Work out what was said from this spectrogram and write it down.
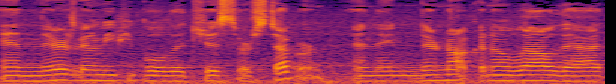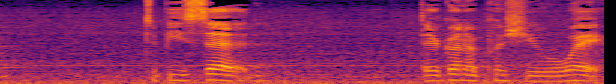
And there's going to be people that just are stubborn and then they're not going to allow that to be said they're going to push you away.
